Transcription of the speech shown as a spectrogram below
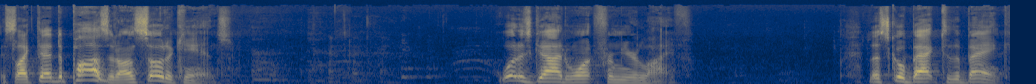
It's like that deposit on soda cans. What does God want from your life? Let's go back to the bank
